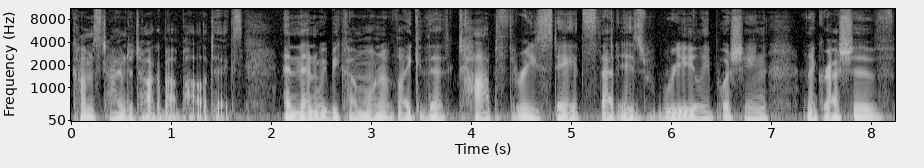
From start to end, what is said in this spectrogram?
comes time to talk about politics. And then we become one of like the top three states that is really pushing an aggressive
